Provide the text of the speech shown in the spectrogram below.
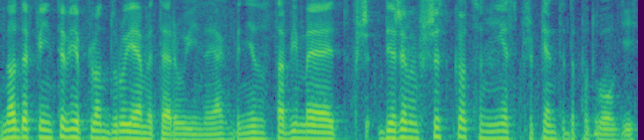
No definitywnie plądrujemy te ruiny, jakby nie zostawimy, bierzemy wszystko, co nie jest przypięte do podłogi.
